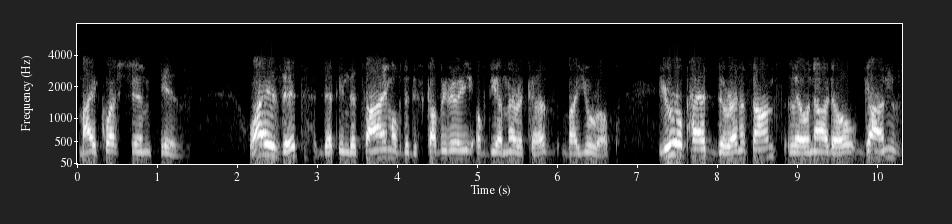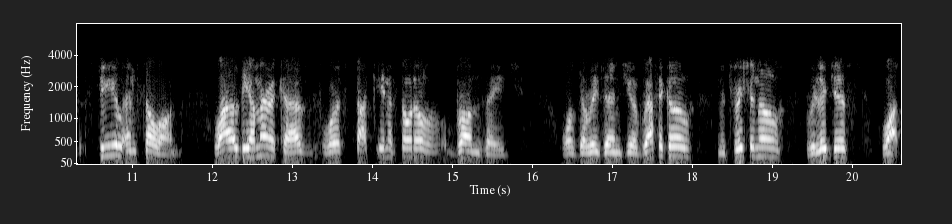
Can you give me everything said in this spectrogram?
My question is why is it that in the time of the discovery of the Americas by Europe, Europe had the Renaissance, Leonardo, guns, steel, and so on, while the Americas were stuck in a sort of Bronze Age? Was the reason geographical, nutritional, religious, what?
